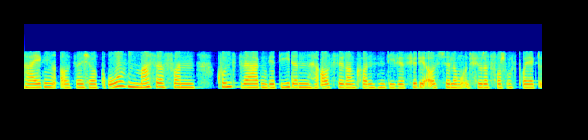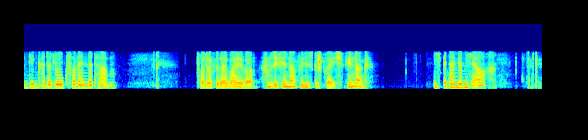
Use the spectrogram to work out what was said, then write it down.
zeigen, aus welcher großen Masse von Kunstwerken wir die dann herausfiltern konnten, die wir für die Ausstellung und für das Forschungsprojekt und den Katalog verwendet haben. Frau Dr. Salba-Heber, haben Sie vielen Dank für dieses Gespräch. Vielen Dank. Ich bedanke mich auch. Danke.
